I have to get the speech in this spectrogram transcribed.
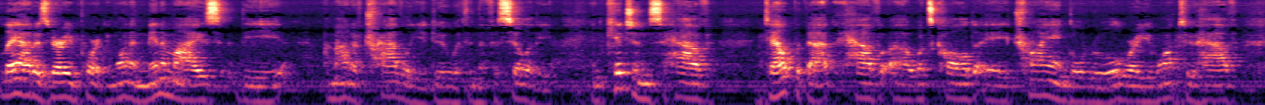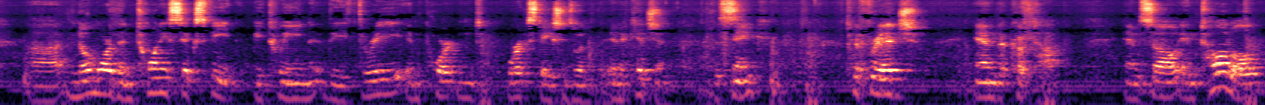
Layout is very important. You want to minimize the amount of travel you do within the facility. And kitchens have to help with that, have uh, what's called a triangle rule, where you want to have uh, no more than 26 feet between the three important workstations in a kitchen the sink, the fridge, and the cooktop. And so, in total,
